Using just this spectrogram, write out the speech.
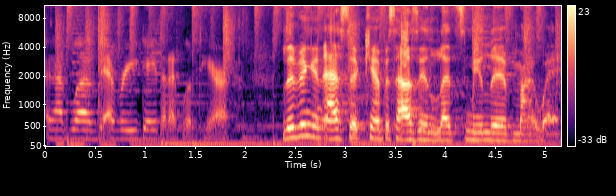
and I've loved every day that I've lived here. Living in Asset Campus Housing lets me live my way.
